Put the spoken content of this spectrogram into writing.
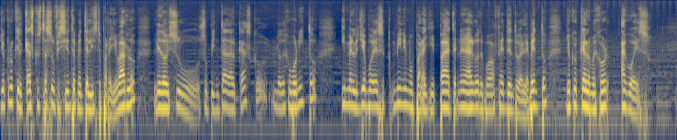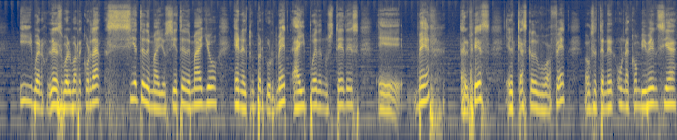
Yo creo que el casco está suficientemente listo para llevarlo. Le doy su, su pintada al casco, lo dejo bonito y me lo llevo ese mínimo para, para tener algo de Boba Fett dentro del evento. Yo creo que a lo mejor hago eso. Y bueno, les vuelvo a recordar, 7 de mayo, 7 de mayo en el Trooper Gourmet, ahí pueden ustedes eh, ver tal vez el casco de Boba Fett. Vamos a tener una convivencia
